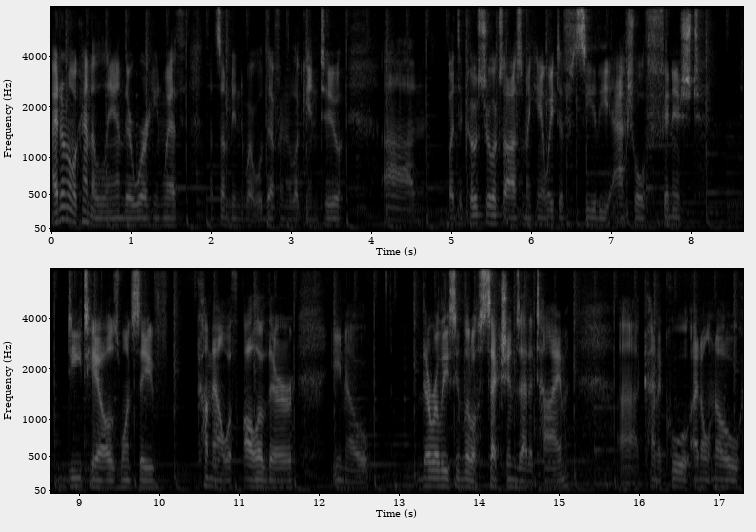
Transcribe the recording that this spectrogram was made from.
I don't know what kind of land they're working with. That's something that we'll definitely look into. Um, but the coaster looks awesome. I can't wait to see the actual finished details once they've come out with all of their, you know, they're releasing little sections at a time. Uh, kind of cool. I don't know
